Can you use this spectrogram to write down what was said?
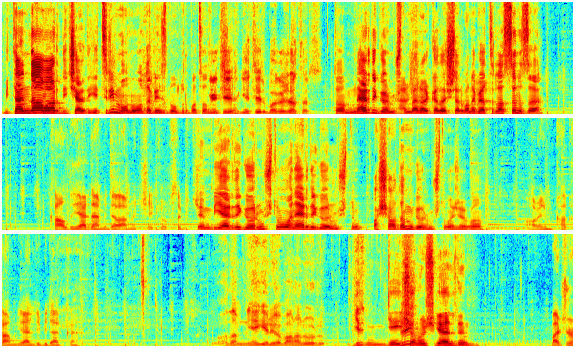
Bir tane daha vardı içeride. Getireyim mi onu? Onu da benzin doldurup atalım Getir içine. getir bagaja atarız. Tamam. Nerede görmüştüm Her ben şey arkadaşlar? Bana bir ya. hatırlatsanıza. Kaldığı yerden mi devam edecek yoksa bitecek? Ben bir yerde görmüştüm ama nerede görmüştüm? Aşağıda mı görmüştüm acaba? Aa, benim kakam geldi bir dakika. Bu adam niye geliyor bana doğru? Gir. Geyşan hoş geldin. Bacı.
